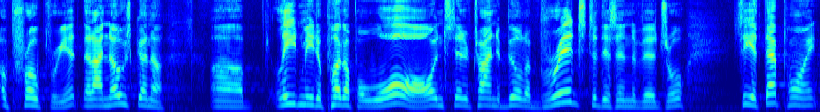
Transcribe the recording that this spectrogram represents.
appropriate, that I know is going to uh, lead me to put up a wall instead of trying to build a bridge to this individual. See, at that point,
